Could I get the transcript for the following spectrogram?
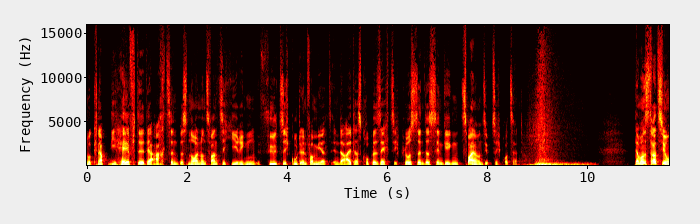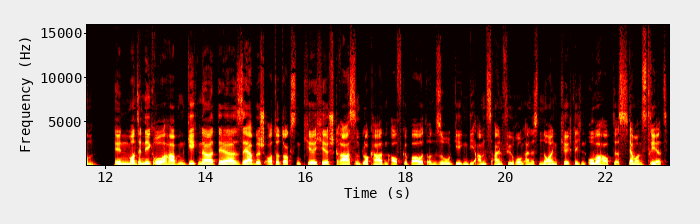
Nur knapp die Hälfte der 18 bis 29-Jährigen fühlt sich gut informiert. In der Altersgruppe 60 plus sind es hingegen 72 Prozent. Demonstration. In Montenegro haben Gegner der serbisch-orthodoxen Kirche Straßenblockaden aufgebaut und so gegen die Amtseinführung eines neuen kirchlichen Oberhauptes demonstriert.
